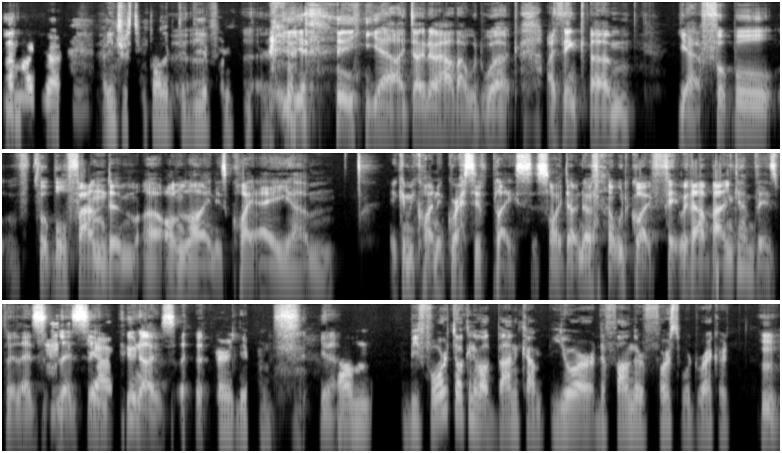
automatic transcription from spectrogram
might be an interesting product idea for the yeah, yeah. I don't know how that would work. I think, um, yeah, football football fandom uh, online is quite a um, it can be quite an aggressive place. So I don't know if that would quite fit with how Bandcamp is, but let's let's see. Yeah. Who knows? Very different. Yeah. Um, before talking about Bandcamp, you're the founder of First Word Record, Hmm.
